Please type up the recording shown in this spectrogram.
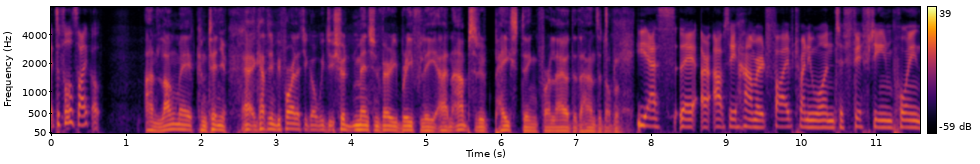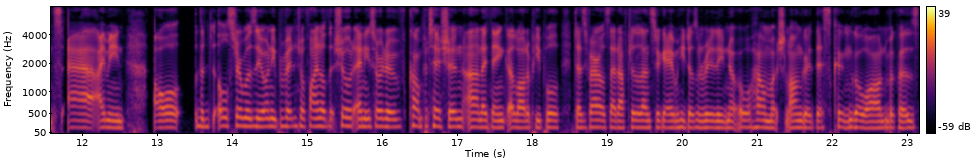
it's a full cycle. and long may it continue. Uh, Kathleen, before I let you go, we should mention very briefly an absolute pasting for Louth at the hands of Dublin. Yes, they are absolutely hammered, five twenty one to fifteen points. Uh, I mean, all the Ulster was the only provincial final that showed any sort of competition, and I think a lot of people. Des Farrell said after the Leinster game he doesn't really know how much longer this can go on because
